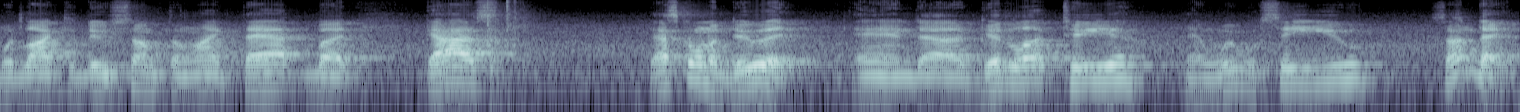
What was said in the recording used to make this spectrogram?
would like to do something like that. But guys, that's going to do it. And uh, good luck to you, and we will see you Sunday.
